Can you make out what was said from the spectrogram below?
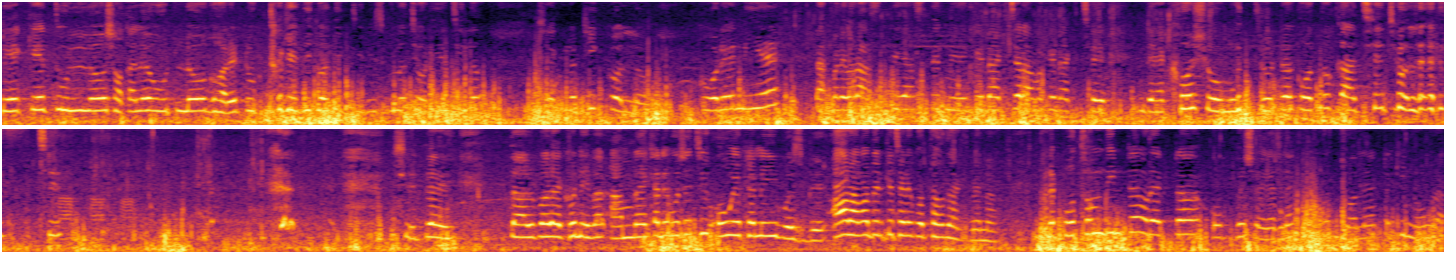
ডেকে তুললো, সকালে উঠল, ঘরে টুকটাক এদিক ওদিক জিনিসগুলো ছড়িয়েছিল সেগুলো ঠিক করল। করে নিয়ে তারপরে এবার আস্তে আস্তে মেয়েকে ডাকছে আর আমাকে ডাকছে, দেখো সমুদ্রটা কত কাছে চলে এসছে। সেটাই। তারপর এখন এবার আমরা এখানে বসেছি, ও এখানেই বসবে। আর আমাদেরকে ছেড়ে কোথাও থাকবে না। মানে প্রথম দিনটা ওর একটা অভ্যেস হয়ে গেছে। দেখ জলে একটা কি নোংরা।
